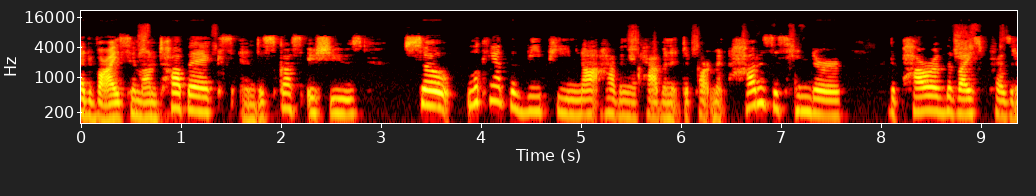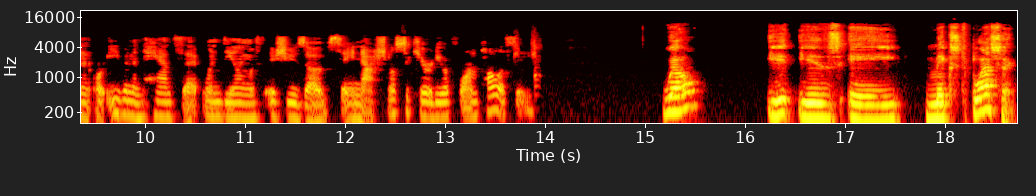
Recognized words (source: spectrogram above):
advise him on topics and discuss issues. So, looking at the VP not having a cabinet department, how does this hinder the power of the vice president or even enhance it when dealing with issues of, say, national security or foreign policy? Well, it is a mixed blessing.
